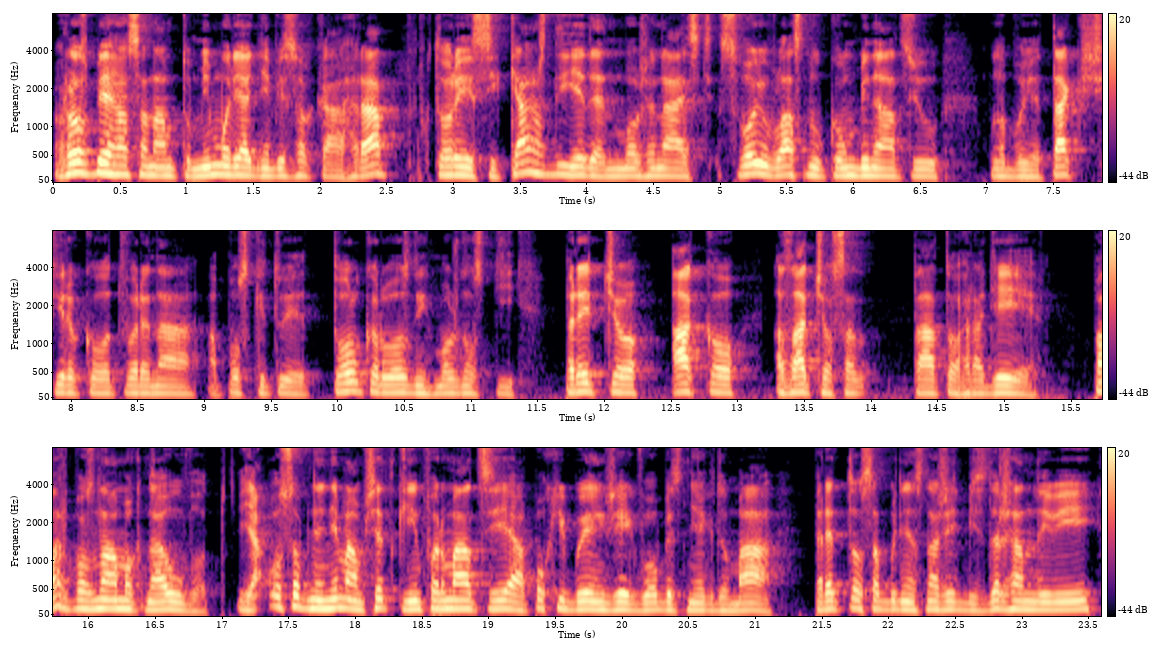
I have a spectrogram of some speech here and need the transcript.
Rozbieha sa nám tu mimoriadne vysoká hra, v ktorej si každý jeden môže nájsť svoju vlastnú kombináciu, lebo je tak široko otvorená a poskytuje toľko rôznych možností, prečo, ako a za čo sa táto hra deje. Pár poznámok na úvod. Ja osobne nemám všetky informácie a pochybujem, že ich vôbec niekto má. Preto sa budem snažiť byť zdržanlivý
